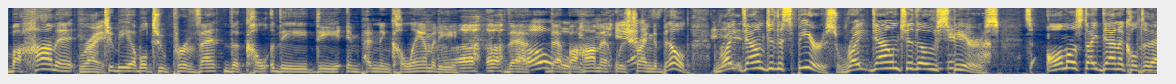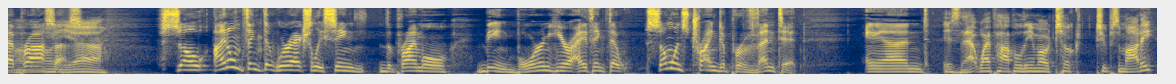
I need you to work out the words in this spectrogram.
Bahamut Right. to be able to prevent the the the impending calamity oh, that that oh, Bahamut was trying to build, right down to the spears, right down to those spears. It's almost identical to that Oh, process. yeah. So I don't think that we're actually seeing the primal being born here. I think that someone's trying to prevent it. And Is that why Papalymo took Tupsimati?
